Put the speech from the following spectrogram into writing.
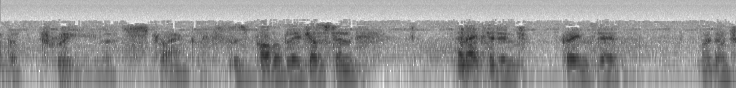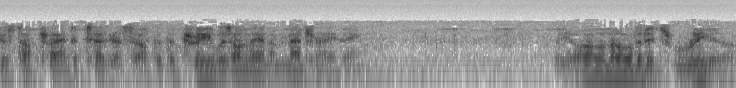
and a tree that strangles. It was probably just an an accident. Crane's dead. Why don't you stop trying to tell yourself that the tree was only an imaginary thing? We all know that it's real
